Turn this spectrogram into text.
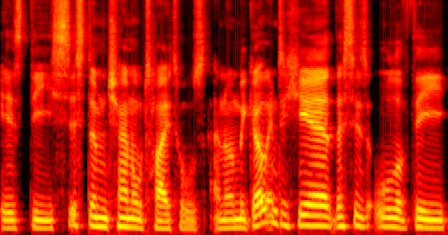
is the system channel titles. And when we go into here, this is all of the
